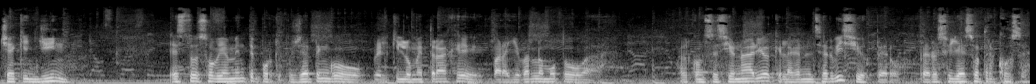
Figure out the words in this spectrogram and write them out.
check engine. Esto es obviamente porque pues ya tengo el kilometraje para llevar la moto al concesionario a que le hagan el servicio, pero, pero eso ya es otra cosa.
